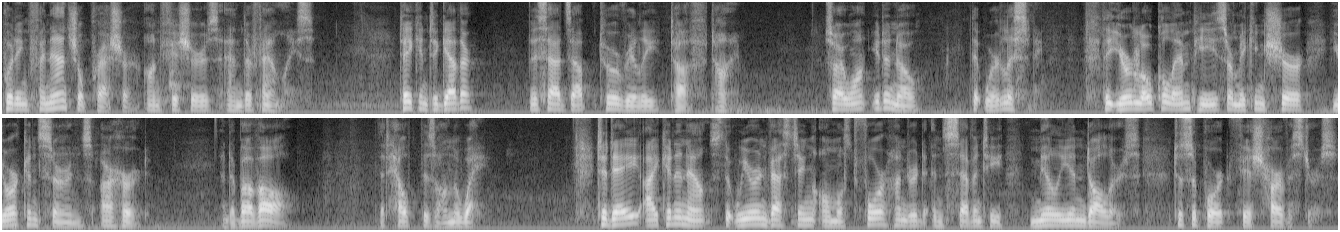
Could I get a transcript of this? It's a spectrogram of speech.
putting financial pressure on fishers and their families. Taken together, this adds up to a really tough time. So I want you to know that we're listening, that your local MPs are making sure your concerns are heard, and above all, that help is on the way. Today, I can announce that we are investing almost $470 million to support fish harvesters.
